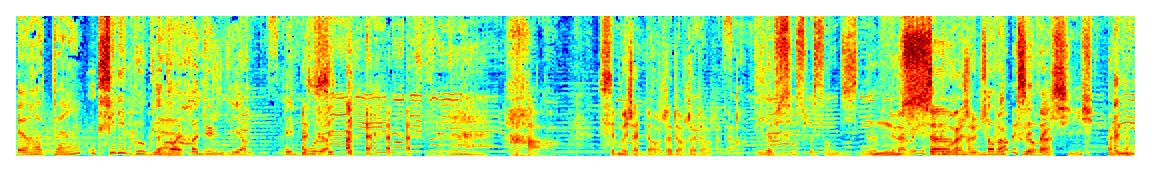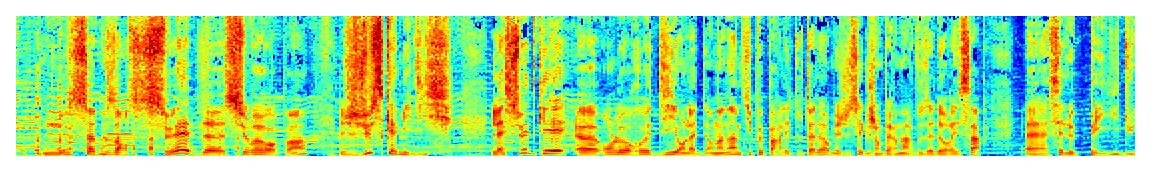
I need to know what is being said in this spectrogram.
Europe 1, Philippe Je Googler. t'aurais pas dû le dire. Les Ah, boules. Ah, c'est moi j'adore, j'adore, j'adore, j'adore. 1979. Nous Bah oui, ça nous sommes, rajeunit pas, mais c'est ainsi. nous sommes en Suède sur Europe 1 jusqu'à midi. La Suède qui est, euh, on le redit, on, en a un petit peu parlé tout à l'heure, mais je sais que Jean-Bernard, vous adorez ça. Euh, c'est le pays du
